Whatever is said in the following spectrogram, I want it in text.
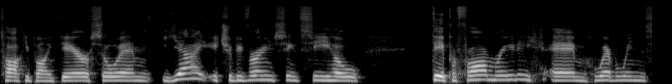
talking point there. So um, yeah, it should be very interesting to see how they perform really. Um, whoever wins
